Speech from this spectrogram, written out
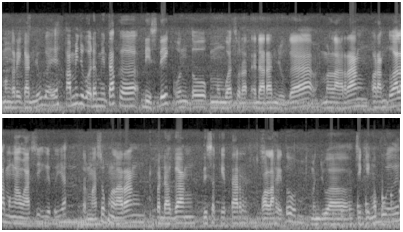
mengerikan juga ya. Kami juga udah minta ke Disdik untuk membuat surat edaran juga melarang orang tua lah mengawasi gitu ya. Termasuk melarang pedagang di sekitar sekolah itu menjual ciki ngebul ya.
